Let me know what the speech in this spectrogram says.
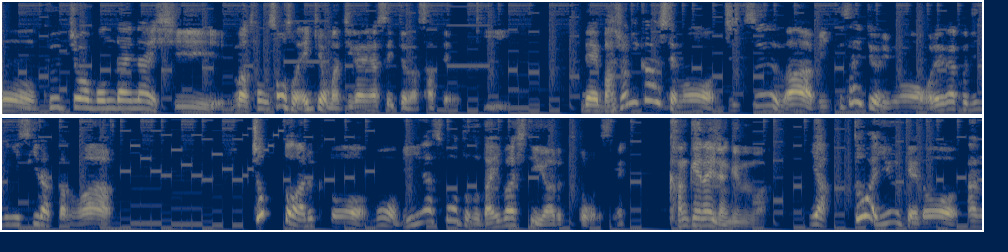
うん、空調は問題ないし、まあそ、そもそも駅を間違えやすいっていうのはさておき。で、場所に関しても、実はビッグサイトよりも俺が個人的に好きだったのは、ちょっと歩くと、もうビーナスフォートとダイバーシティがあるとこですね。関係ないじゃん、ゲームは。いや、とは言うけど、あの、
